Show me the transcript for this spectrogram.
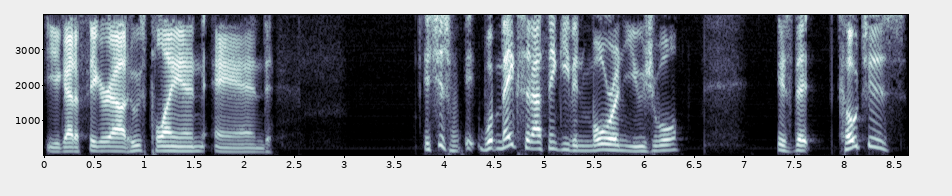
you got to figure out who's playing, and it's just what makes it, I think, even more unusual is that coaches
